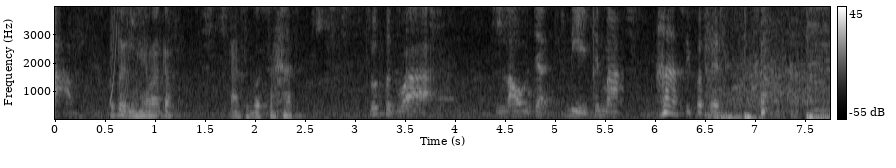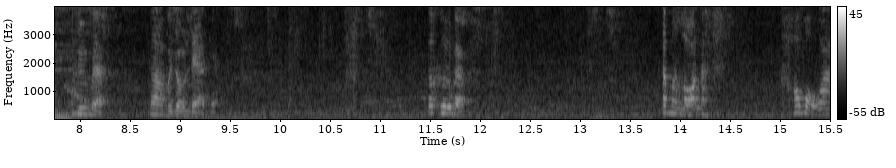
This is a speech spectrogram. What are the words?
ตาม รู้สึกยังไงบ้างกับการชิมรสชาติ รู้สึกว่าเราจะดีดขึ้นมา 50%คือแบบถ้าเราไปโดนแดดเนี่ย ก็คือแบบ ถ้ามันร้อนอะเขาบอกว่า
